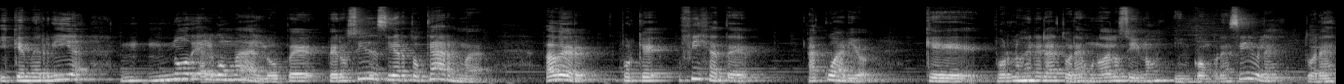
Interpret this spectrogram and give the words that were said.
y que me ría no de algo malo, pero sí de cierto karma. A ver, porque fíjate, Acuario, que por lo general tú eres uno de los signos incomprensibles, tú eres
